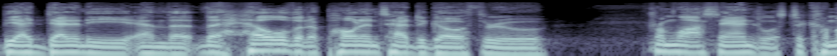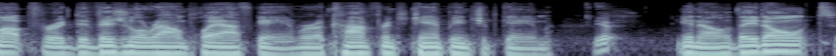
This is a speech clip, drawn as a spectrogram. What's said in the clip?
the identity and the the hell that opponents had to go through from Los Angeles to come up for a divisional round playoff game or a conference championship game. Yep. You know, they don't.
